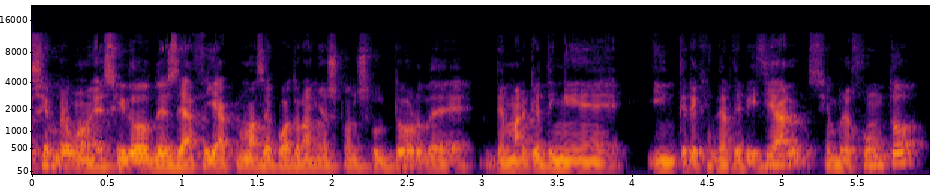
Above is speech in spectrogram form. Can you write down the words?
siempre, bueno, he sido desde hace ya más de cuatro años consultor de, de marketing e inteligencia artificial, siempre junto,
